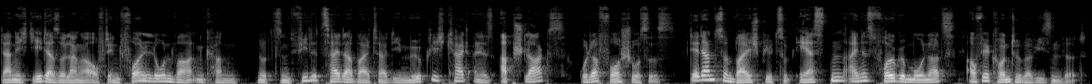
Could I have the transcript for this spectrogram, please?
Da nicht jeder so lange auf den vollen Lohn warten kann, nutzen viele Zeitarbeiter die Möglichkeit eines Abschlags oder Vorschusses, der dann zum Beispiel zum ersten eines Folgemonats auf ihr Konto überwiesen wird.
